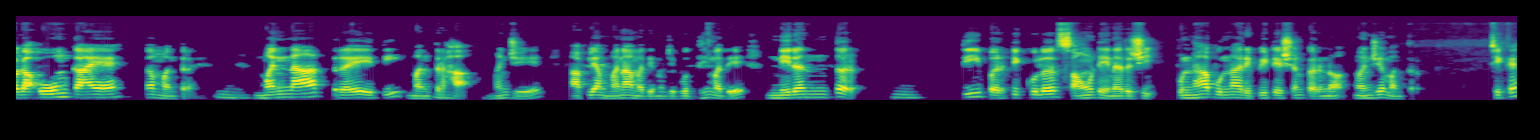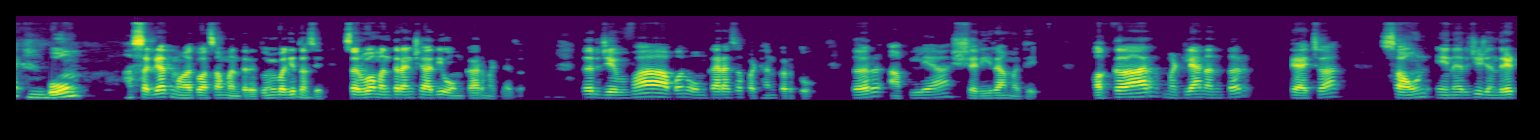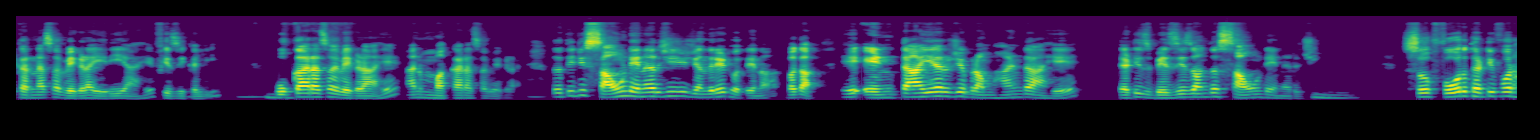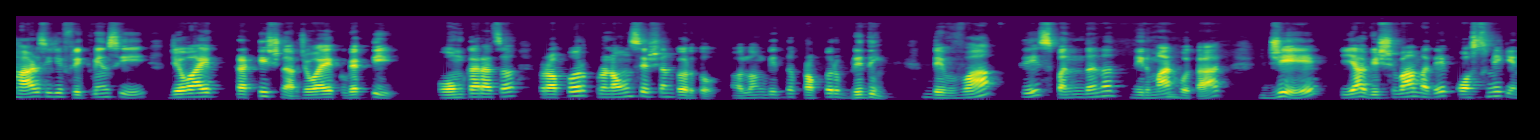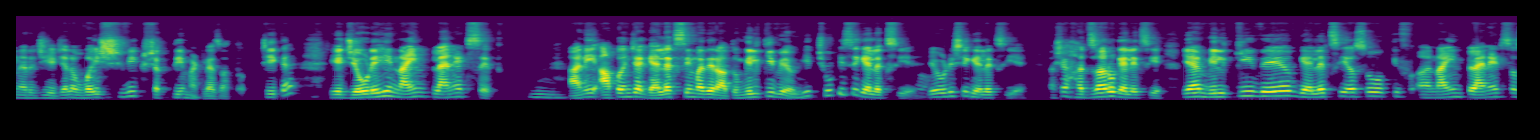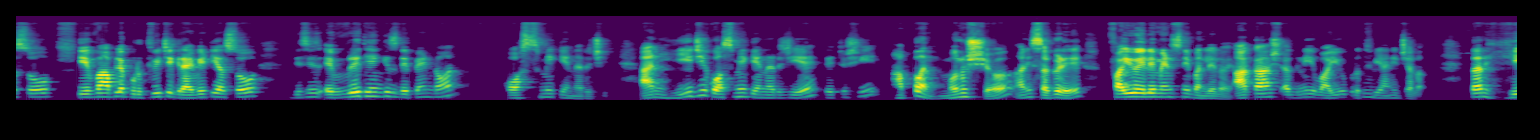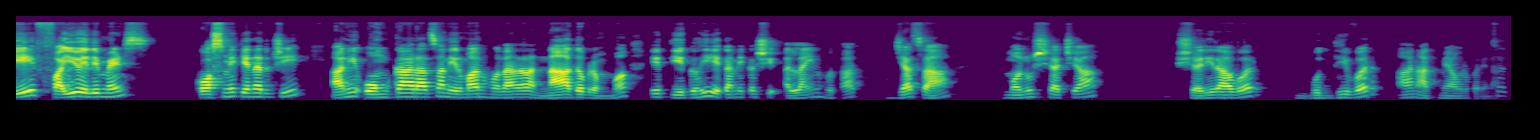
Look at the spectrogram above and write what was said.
बघा ओम काय आहे? तर मंत्र आहे. मनात रयती मंत्र. हा म्हणजे आपल्या मनामध्ये म्हणजे बुद्धीमध्ये निरंतर. ती पर्टिक्युलर साऊंड एनर्जी पुन्हा पुन्हा रिपिटेशन करणं म्हणजे मंत्र. ठीक आहे. ओम हा सगळ्यात महत्त्वाचा मंत्र आहे. तुम्ही बघितलं असेल. सर्व मंत्रांच्या आधी ओंकार म्हटलं जातं. तर जेव्हा आपण ओंकाराचं पठण करतो तर आपल्या शरीरामध्ये अकार म्हटल्यानंतर त्याचा साऊंड एनर्जी जनरेट करण्याचा वेगळा एरिया आहे फिजिकली. उकाराचा वेगळा आहे आणि मकाराचा वेगळा आहे. तर ती जी साऊंड एनर्जी जनरेट होते ना बघा हे एंटायर जे ब्रह्मांड आहे that is basis on the sound energy. So four thirty four hertz ही जी फ्रिक्वेन्सी जेव्हा एक प्रॅक्टिशनर जेव्हा एक व्यक्ती ओंकाराचं प्रॉपर प्रोनाऊन्सिएशन करतो along with the proper breathing तेव्हा ते स्पंदन निर्माण. होतात जे या विश्वामध्ये कॉस्मिक एनर्जी आहे ज्याला वैश्विक शक्ती. म्हटलं जातं ठीक आहे हे जेवढेही नाईन प्लॅनेट्स आहेत. आणि आपण ज्या गॅलेक्सी मध्ये राहतो मिल्की वेव्ह. ही छोटीशी गॅलेक्सी आहे एवढीशी हम्म. गॅलेक्सी आहे अशा हजारो गॅलेक्सी आहे या मिल्की वेव्ह गॅलेक्सी असो की नाईन प्लॅनेट्स असो किंवा आपल्या पृथ्वीची ग्रॅव्हिटी असो this is everything is depend on cosmic energy आणि ही जी कॉस्मिक एनर्जी आहे त्याच्याशी आपण मनुष्य आणि सगळे फाईव्ह एलिमेंट्सनी बनलेलो आहे. आकाश अग्नी वायू पृथ्वी आणि जल. तर हे फाईव्ह एलिमेंट्स कॉस्मिक एनर्जी आणि ओंकाराचा निर्माण होणारा नाद ब्रह्म हे तिघही एकामेकाशी अलाईन होतात ज्याचा मनुष्याच्या शरीरावर बुद्धीवर आणि आत्म्यावर परिणाम.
